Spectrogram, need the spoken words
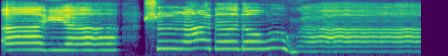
爱呀，是爱的动物啊。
